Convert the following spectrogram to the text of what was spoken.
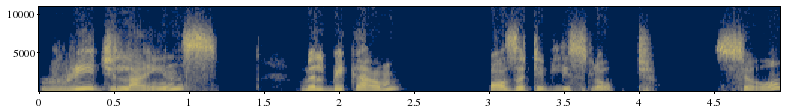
ridge lines will become positively sloped. So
